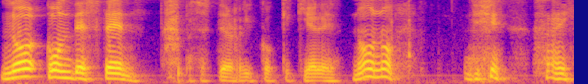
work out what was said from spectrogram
no con desdén. Ah, pues este rico que quiere. No, no. Dije, ay,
